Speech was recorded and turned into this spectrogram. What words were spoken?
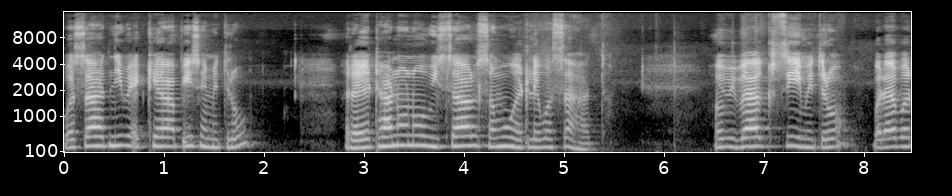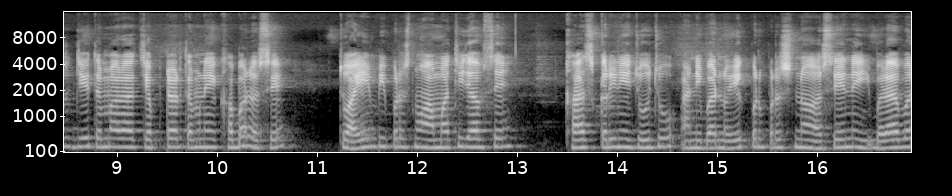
વસાહતની વ્યાખ્યા આપી છે મિત્રો, રહેઠાણોનો વિશાળ સમૂહ એટલે વસાહત. હવે વિભાગ સી મિત્રો, બરાબર? જે તમારા ચેપ્ટર તમને ખબર હશે, તો આઈએમપી પ્રશ્નો આમાંથી જ આવશે. ખાસ કરીને જોજો, આની બહારનો એક પણ પ્રશ્ન હશે નહીં, બરાબર?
